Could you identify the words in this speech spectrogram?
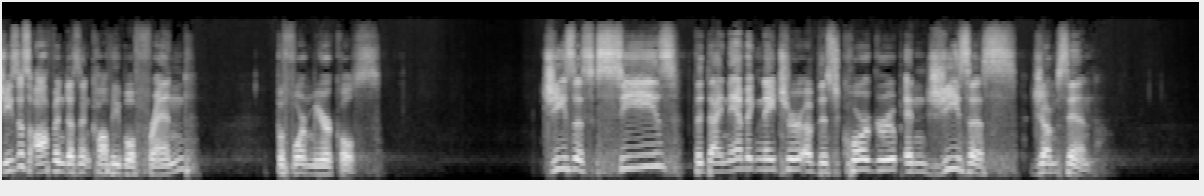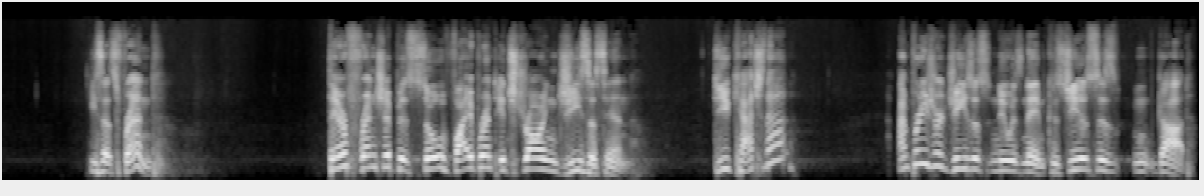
Jesus often doesn't call people friend before miracles. Jesus sees the dynamic nature of this core group, and Jesus jumps in. He says, Friend. Their friendship is so vibrant, it's drawing Jesus in. Do you catch that? I'm pretty sure Jesus knew his name because Jesus is mm, God.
